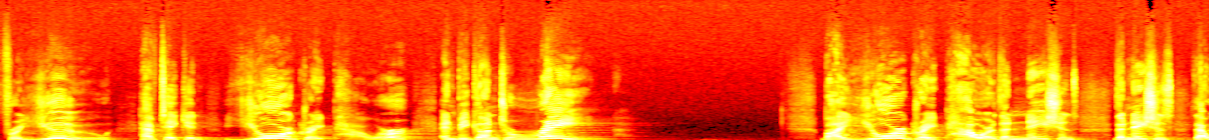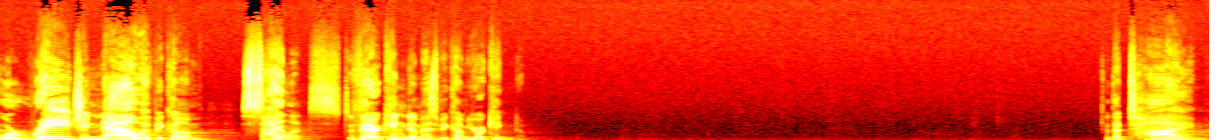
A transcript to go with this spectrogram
For you have taken your great power and begun to reign. By your great power, the nations, the nations that were raging now have become silenced. Their kingdom has become your kingdom. The time,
